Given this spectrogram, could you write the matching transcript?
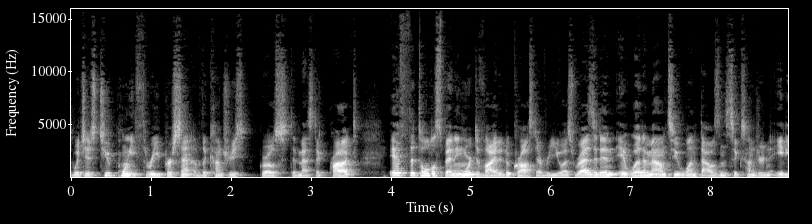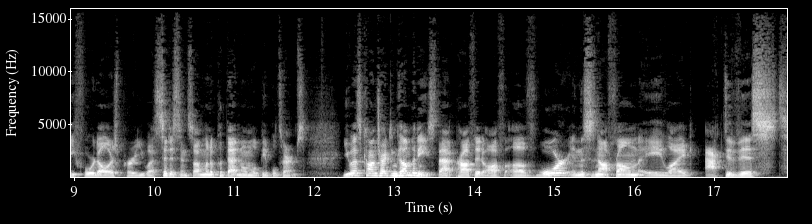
which is 2.3% of the country's gross domestic product. If the total spending were divided across every US resident, it would amount to $1,684 per US citizen. So I'm going to put that in normal people terms. US contracting companies that profit off of war, and this is not from a like activist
